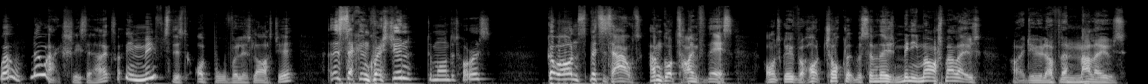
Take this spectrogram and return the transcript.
Well, no, actually, said Alex. I only moved to this oddball village last year. And the second question? demanded Horace. Go on, spit it out. I haven't got time for this. I want to go for a hot chocolate with some of those mini marshmallows. I do love them mallows.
